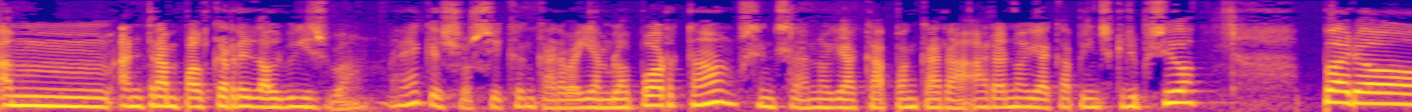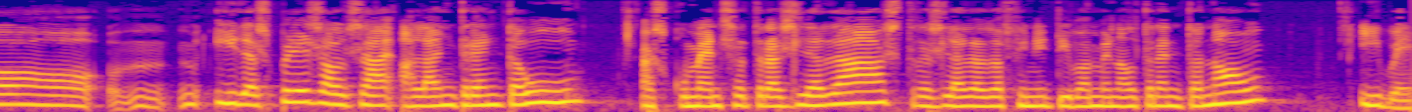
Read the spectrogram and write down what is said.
entrant pel carrer del Bisbe, eh, que això sí que encara veiem la porta, sense no hi ha cap encara, ara no hi ha cap inscripció, però i després l'any 31 es comença a traslladar, es trasllada definitivament al 39 i bé,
